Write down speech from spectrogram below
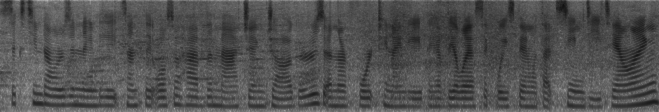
$16.98. They also have the matching joggers and they're $14.98. They have the elastic waistband with that seam detailing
